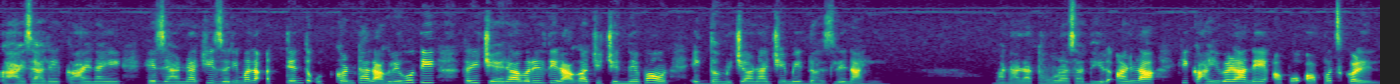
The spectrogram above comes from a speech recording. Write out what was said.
काय झाले काय नाही हे जाणण्याची जरी मला अत्यंत उत्कंठा लागली होती तरी चेहऱ्यावरील ती रागाची चिन्हे पाहून एकदम विचारण्याची मी धजले नाही. मनाला थोडासा धीर आणला की काही वेळाने आपोआपच कळेल.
